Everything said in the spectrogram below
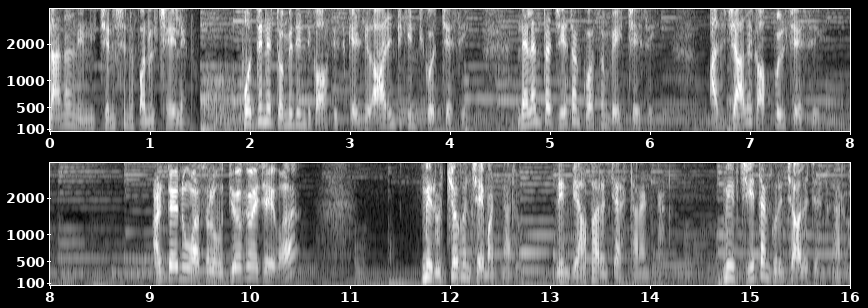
నాన్న నేను చిన్న చిన్న పనులు చేయలేను. పొద్దున్నే తొమ్మిదింటికి ఆఫీస్కి వెళ్ళి ఆరింటికి ఇంటికి వచ్చేసి నెలంతా జీతం కోసం వెయిట్ చేసి అది చాలా అప్పులు చేసి. అంటే నువ్వు అసలు ఉద్యోగమే చేయవా? మీరు ఉద్యోగం చేయమంటున్నారు నేను వ్యాపారం చేస్తానంటున్నాను. మీరు జీతం గురించి ఆలోచిస్తున్నారు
